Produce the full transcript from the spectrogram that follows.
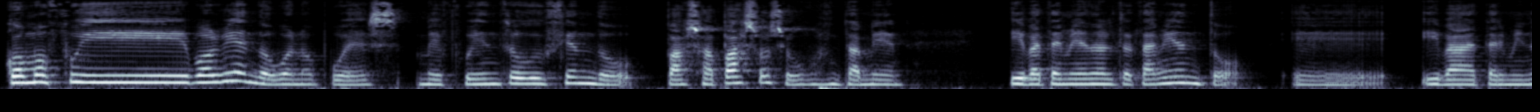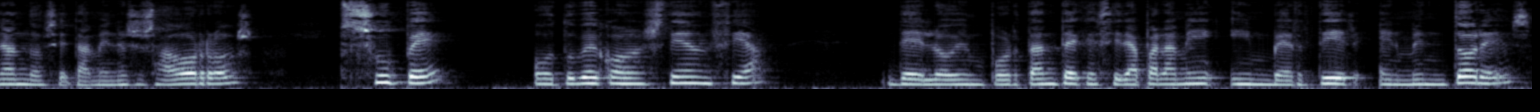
¿Cómo fui volviendo? Bueno, pues me fui introduciendo paso a paso, según también iba terminando el tratamiento, eh, iba terminándose también esos ahorros, supe o tuve conciencia de lo importante que sería para mí invertir en mentores,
